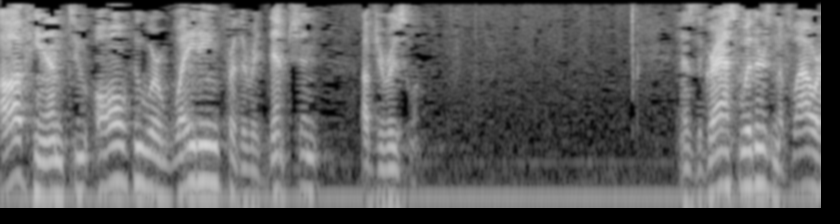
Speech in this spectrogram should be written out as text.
of him to all who were waiting for the redemption of Jerusalem. As the grass withers and the flower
